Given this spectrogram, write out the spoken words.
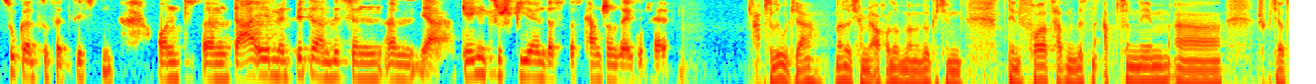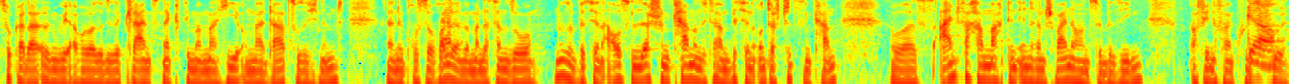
Zucker zu verzichten. Und ähm, da eben mit Bitter ein bisschen ähm, ja, gegenzuspielen, das, das kann schon sehr gut helfen. Absolut, ja. Ne, ich kann mir auch, wenn man wirklich den, den Vorsatz hat, ein bisschen abzunehmen, äh, spielt ja Zucker da irgendwie auch oder so diese kleinen Snacks, die man mal hier und mal da zu sich nimmt, äh, eine große Rolle. Ja. Wenn man das dann so, ne, so ein bisschen auslöschen kann und sich da ein bisschen unterstützen kann, wo es einfacher macht, den inneren Schweinehund zu besiegen, auf jeden Fall ein cooles genau. Tool.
